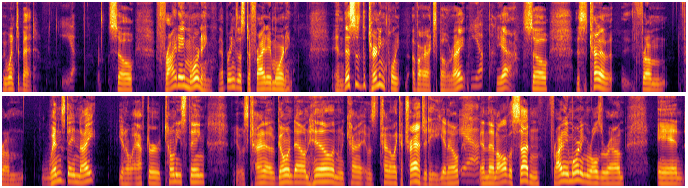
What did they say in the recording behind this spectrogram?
we went to bed. Yep. So Friday morning, that brings us to Friday morning. And this is the turning point of our expo, right? Yep. Yeah. So this is kind of from from Wednesday night, you know, after Tony's thing, it was kind of going downhill and we kind of it was kind of like a tragedy, you know. Yeah. And then all of a sudden, Friday morning rolls around and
